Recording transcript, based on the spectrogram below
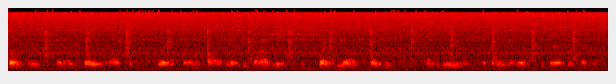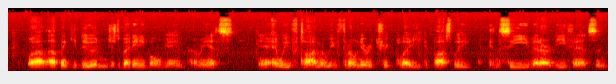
To to. Well, I, I think you do in just about any bowl game. I mean, it's and we've taught. I mean, we've thrown every trick play you could possibly conceive at our defense, and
